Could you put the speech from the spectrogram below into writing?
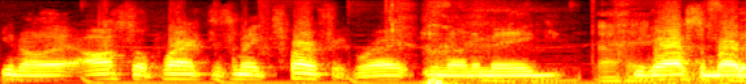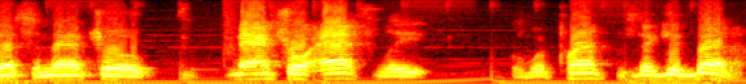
you know, also practice makes perfect, right? You know what I mean? I You can have somebody that's a natural natural athlete, but with practice they get better.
